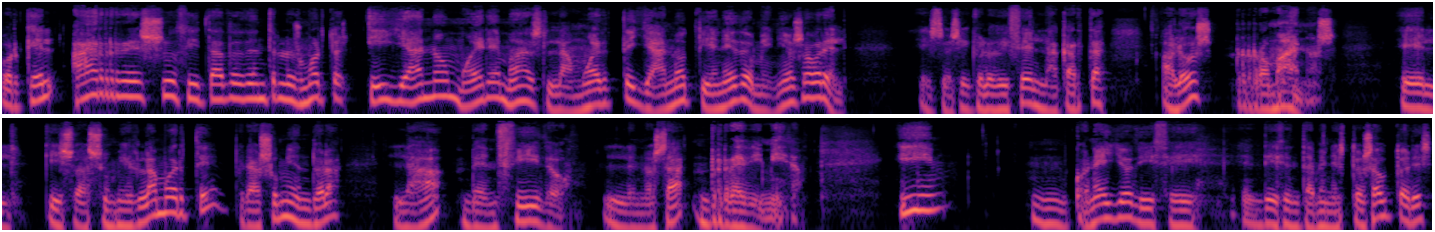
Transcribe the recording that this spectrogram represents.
porque Él ha resucitado de entre los muertos y ya no muere más. La muerte ya no tiene dominio sobre Él. Eso sí que lo dice en la carta a los romanos. Él quiso asumir la muerte, pero asumiéndola, la ha vencido, nos ha redimido. Y mm, con ello, dice, dicen también estos autores,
